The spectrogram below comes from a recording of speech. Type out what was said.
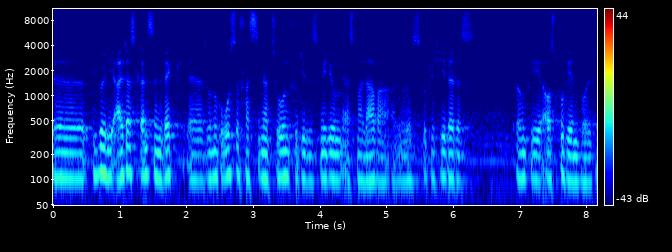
äh, über die Altersgrenzen hinweg äh, so eine große Faszination für dieses Medium erstmal da war. Also dass wirklich jeder das irgendwie ausprobieren wollte.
